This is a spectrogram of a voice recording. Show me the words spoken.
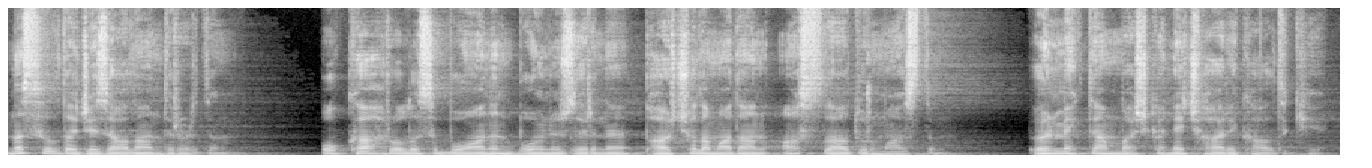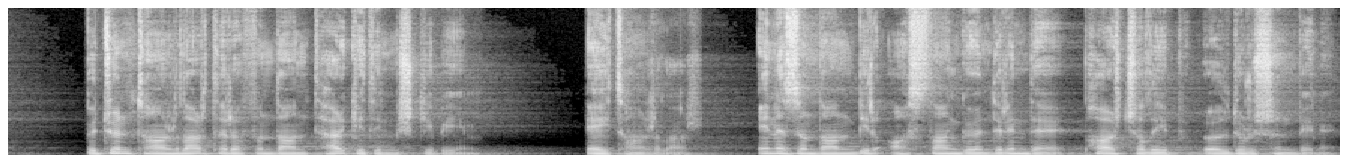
Nasıl da cezalandırırdım. O kahrolası boğanın boynuzlarını parçalamadan asla durmazdım. Ölmekten başka ne çare kaldı ki? Bütün tanrılar tarafından terk edilmiş gibiyim. Ey tanrılar! En azından bir aslan gönderin de parçalayıp öldürsün beni.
